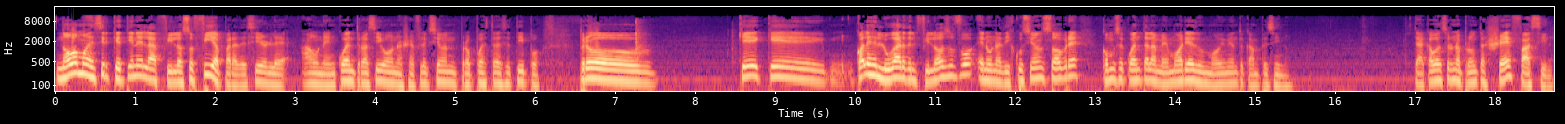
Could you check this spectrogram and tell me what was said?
no vamos a decir que tiene la filosofía para decirle a un encuentro así o una reflexión propuesta de ese tipo, pero ¿qué, qué, cuál es el lugar del filósofo en una discusión sobre cómo se cuenta la memoria de un movimiento campesino? Te acabo de hacer una pregunta re fácil.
